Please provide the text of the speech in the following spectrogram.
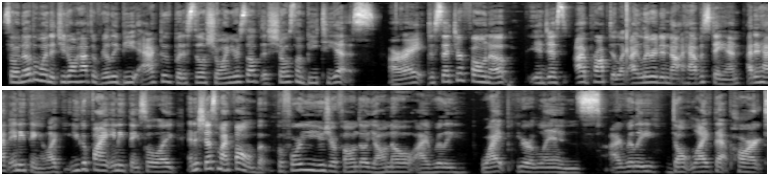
So another one that you don't have to really be active, but it's still showing yourself is show some BTS. All right. Just set your phone up and just, I propped it. Like I literally did not have a stand. I didn't have anything. Like you could find anything. So like, and it's just my phone. But before you use your phone though, y'all know I really wipe your lens. I really don't like that part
